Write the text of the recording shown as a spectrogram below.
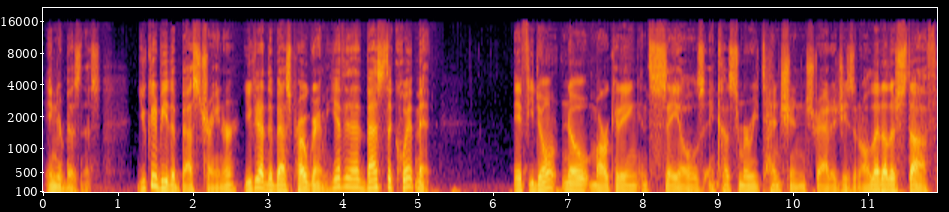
in your business. You could be the best trainer. You could have the best program. You have the best equipment. If you don't know marketing and sales and customer retention strategies and all that other stuff,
